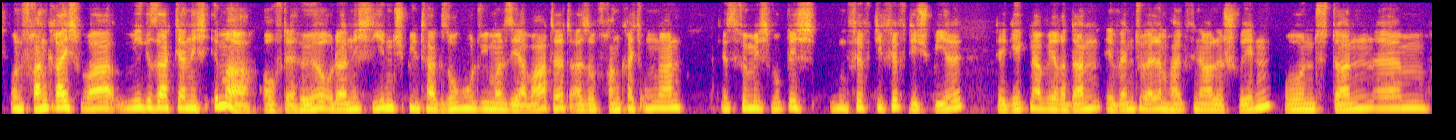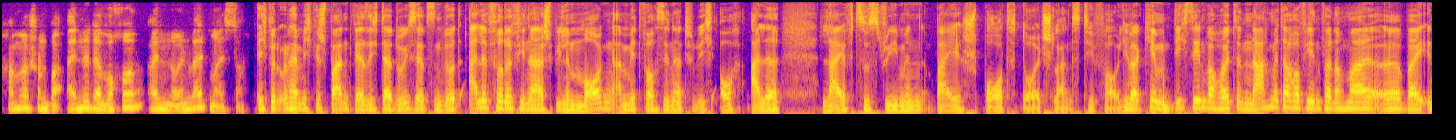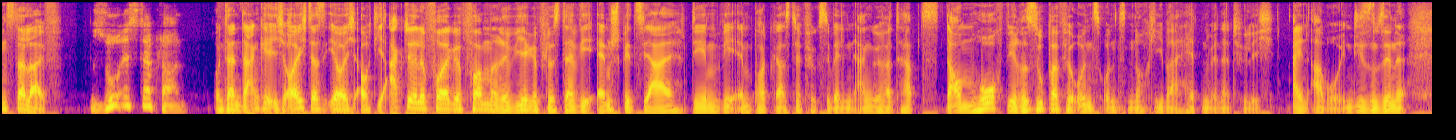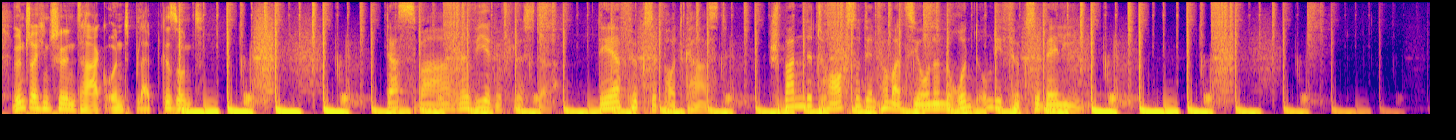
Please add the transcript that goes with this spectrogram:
Und Frankreich war, wie gesagt, ja nicht immer auf der Höhe oder nicht jeden Spieltag so gut, wie man sie erwartet. Also Frankreich-Ungarn ist für mich wirklich ein 50-50-Spiel. Der Gegner wäre dann eventuell im Halbfinale Schweden und dann ähm, haben wir schon bei Ende der Woche einen neuen Weltmeister. Ich bin unheimlich gespannt, wer sich da durchsetzen wird. Alle Viertelfinalspiele morgen am Mittwoch sind natürlich auch alle live zu streamen bei Sport Deutschland TV. Lieber Kim, dich sehen wir heute Nachmittag auf jeden Fall nochmal äh, bei Insta Live. So ist der Plan. Und dann danke ich euch, dass ihr euch auch die aktuelle Folge vom Reviergeflüster WM Spezial, dem WM-Podcast der Füchse Berlin, angehört habt. Daumen hoch wäre super für uns und noch lieber hätten wir natürlich ein Abo. In diesem Sinne, wünsche euch einen schönen Tag und bleibt gesund. Das war Reviergeflüster, der Füchse-Podcast. Spannende Talks und Informationen rund um die Füchse Berlin.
